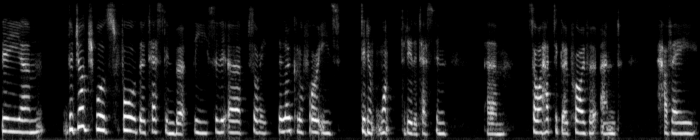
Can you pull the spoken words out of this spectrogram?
the um, the judge was for the testing, but the uh, sorry, the local authorities didn't want to do the testing, um, so I had to go private and have a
